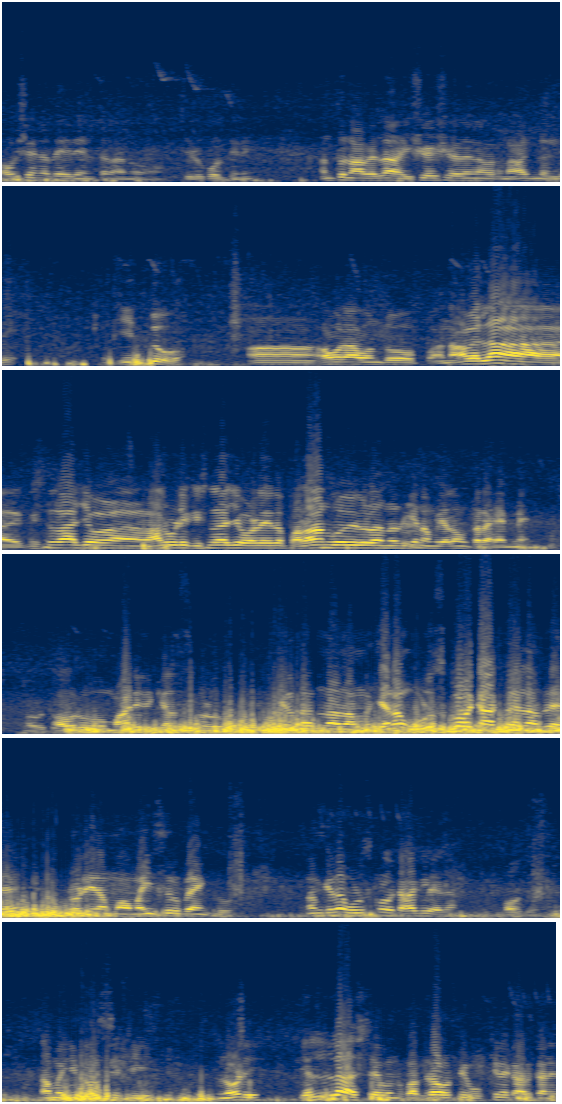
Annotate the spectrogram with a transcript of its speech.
ಅವಶ್ಯಕತೆ ಇದೆ ಅಂತ ನಾನು ತಿಳ್ಕೊಳ್ತೀನಿ. ಅಂತೂ ನಾವೆಲ್ಲ ವಿಶ್ವೇಶ್ವರಯ್ಯನವರ ನಾಡಿನಲ್ಲಿ ಇದ್ದು ಅವರ ಒಂದು ನಾವೆಲ್ಲ ಕೃಷ್ಣರಾಜ ನಾಲ್ವಡಿ ಕೃಷ್ಣರಾಜ ಒಳ್ಳೆಯ ಫಲಾನುಭವಿಗಳು ಅನ್ನೋದಕ್ಕೆ ನಮಗೆಲ್ಲ ಒಂಥರ ಹೆಮ್ಮೆ. ಹೌದು. ಅವರು ಮಾಡಿದ ಕೆಲಸಗಳು. ಇವತ್ತು ನಮ್ಮ ಜನ ಉಳಿಸ್ಕೊಳಕ್ ಆಗ್ತಾ ಇಲ್ಲ ಅಂದರೆ ನೋಡಿ ನಮ್ಮ ಮೈಸೂರು ಬ್ಯಾಂಕು ನಮಗೆಲ್ಲ ಉಳಿಸ್ಕೊಳಕ್ ಆಗ್ಲೇ ಇಲ್ಲ. ಹೌದು. ನಮ್ಮ ಯೂನಿವರ್ಸಿಟಿ ನೋಡಿ ಎಲ್ಲ ಅಷ್ಟೇ, ಒಂದು ಭದ್ರಾವತಿ ಉಕ್ಕಿನ ಕಾರ್ಖಾನೆ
